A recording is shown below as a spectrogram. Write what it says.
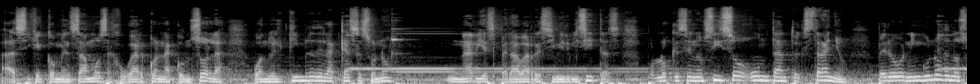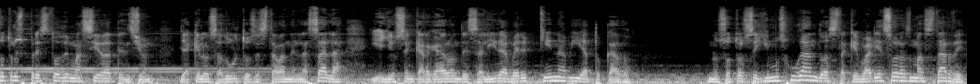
así que comenzamos a jugar con la consola cuando el timbre de la casa sonó. Nadie esperaba recibir visitas, por lo que se nos hizo un tanto extraño, pero ninguno de nosotros prestó demasiada atención, ya que los adultos estaban en la sala y ellos se encargaron de salir a ver quién había tocado. Nosotros seguimos jugando hasta que varias horas más tarde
